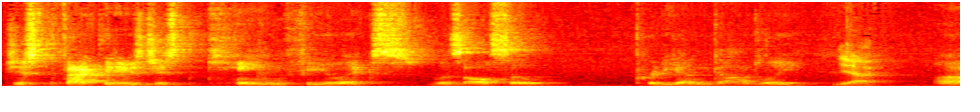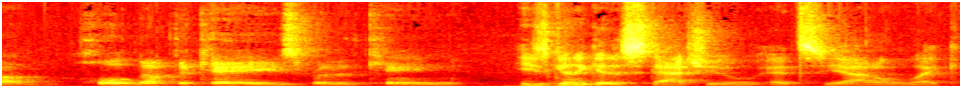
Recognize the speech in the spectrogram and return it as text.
just the fact that he was just King Felix was also pretty ungodly. yeah, Um, holding up the K's for the King. he's gonna get a statue at Seattle, like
